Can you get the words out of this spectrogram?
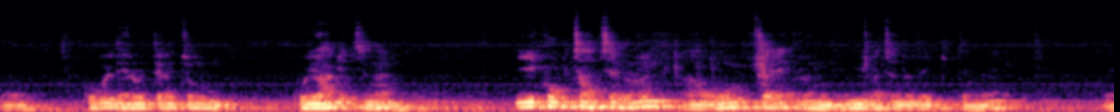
어, 곡을 내놓을 때는 좀 고려하겠지만 이 곡 자체로는 어, 오목자의 그런 의미가 전달되어 있기 때문에 네,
